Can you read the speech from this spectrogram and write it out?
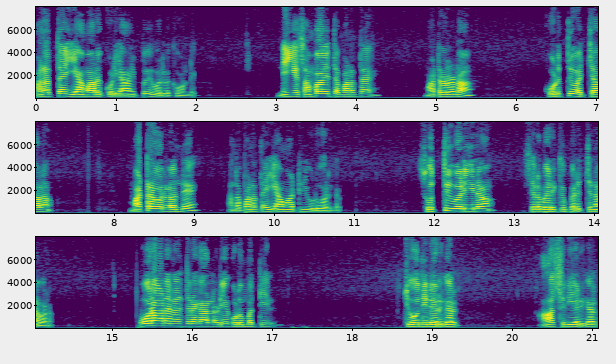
பணத்தை ஏமாறக்கூடிய அமைப்பு இவர்களுக்கு உண்டு. நீங்கள் சம்பாதித்த பணத்தை மற்றவர்களிடம் கொடுத்து வச்சாலும் மற்றவர்கள் வந்து அந்த பணத்தை ஏமாற்றி விடுவார்கள். சொத்து வழியிலும் சில பேருக்கு பிரச்சனை வரும். போராட நட்சத்திரக்காரர்களுடைய குடும்பத்தில் ஜோதிடர்கள் ஆசிரியர்கள்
